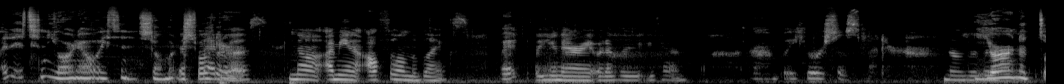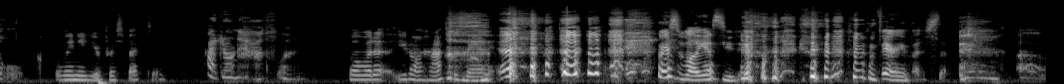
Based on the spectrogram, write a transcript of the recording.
But isn't your narration so much It's both better? of us. No, I mean, I'll fill in the blanks. But, But you narrate whatever you can. um, but yours is better. No, You're an adult. but we need your perspective. I don't have one. Well, what you don't have to say anything. First of all, yes, you do. Very much so. Oh,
